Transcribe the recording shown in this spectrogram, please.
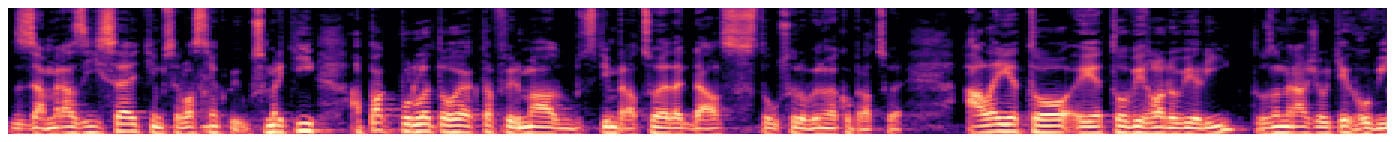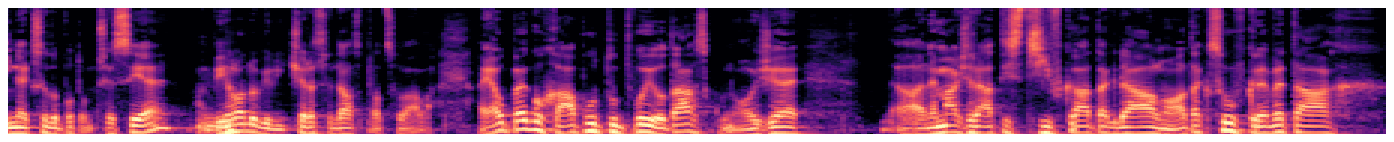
zamrazí se, tím se vlastně jakoby usmrtí a pak podle toho, jak ta firma s tím pracuje, tak dál s tou surovinou jako pracuje. Ale je to, je to vyhladovělý, to znamená, že od těch hovínek se to potom přesije a mhm. vyhladovělý čer se dál zpracovává. A já úplně jako chápu tu tvoji otázku, otázku, no, že nemáš rád ty střívka a tak dál. No, a tak jsou v krevetách,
